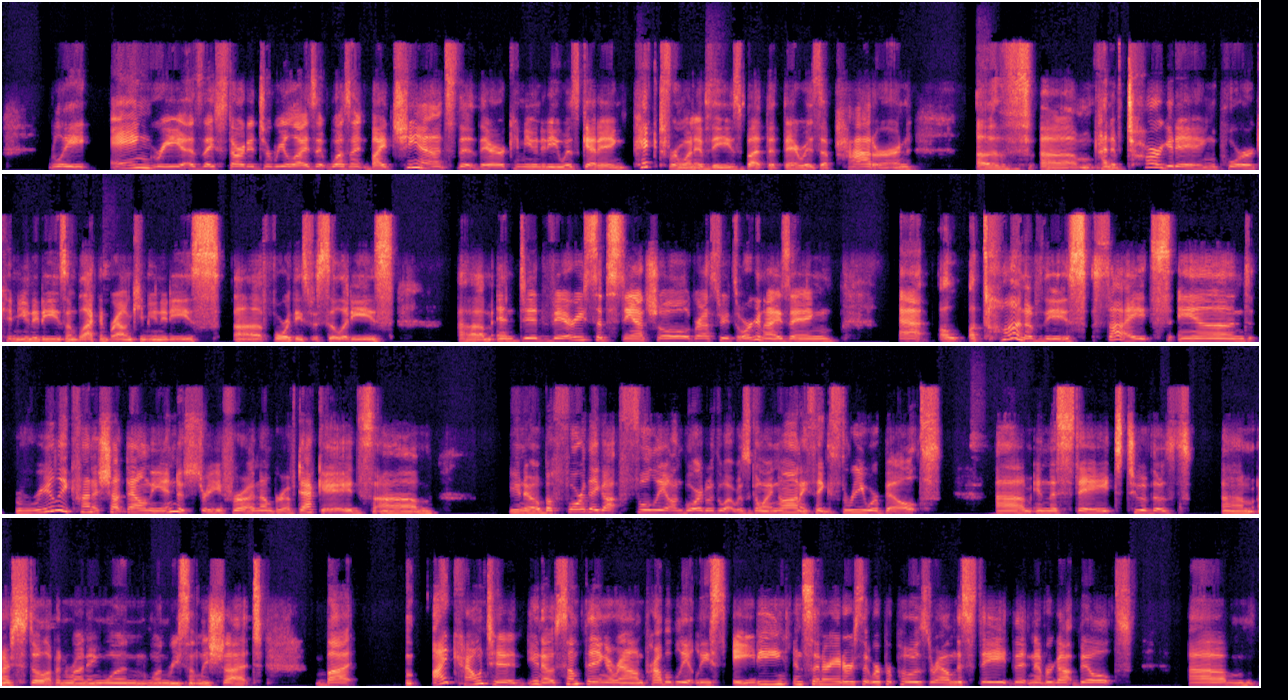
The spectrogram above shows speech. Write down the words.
really angry as they started to realize it wasn't by chance that their community was getting picked for one of these but that there was a pattern of um, kind of targeting poor communities and Black and Brown communities uh, for these facilities, um, and did very substantial grassroots organizing at a, a, ton of these sites and really kind of shut down the industry for a number of decades. Um, you know, before they got fully on board with what was going on, I think three were built um, in the state. Two of those um, are still up and running. One one recently shut, but I counted, you know, something around probably at least 80 incinerators that were proposed around the state that never got built. Um,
